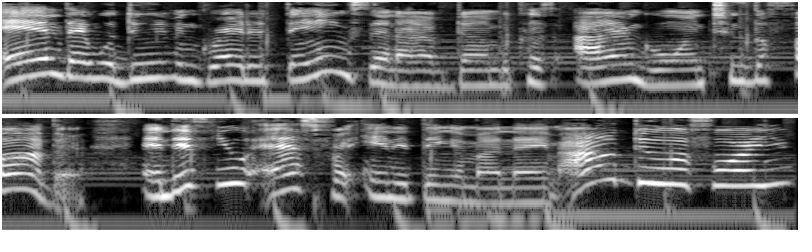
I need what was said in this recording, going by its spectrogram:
and they will do even greater things than I have done because I am going to the Father. And if you ask for anything in my name, I'll do it for you.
